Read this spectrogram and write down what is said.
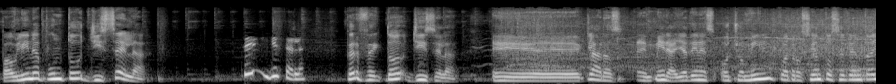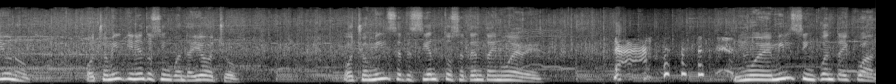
Paulina.gisela. Sí, Gisela. Perfecto, Gisela. Eh, claro, eh, mira, ya tienes 8.471, 8.558, 8.779, Ah, 9.054,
